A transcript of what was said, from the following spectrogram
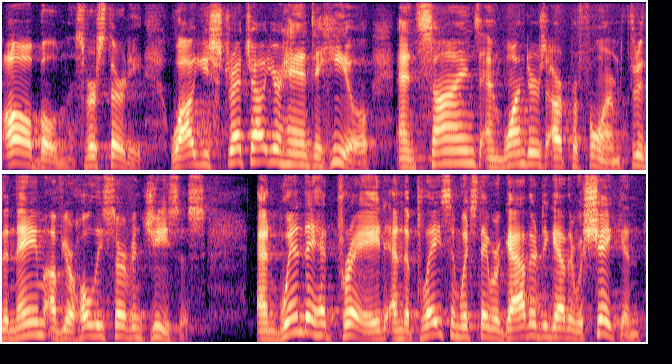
all boldness. Verse 30 While you stretch out your hand to heal, and signs and wonders are performed through the name of your holy servant Jesus. And when they had prayed, and the place in which they were gathered together was shaken,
